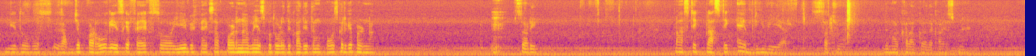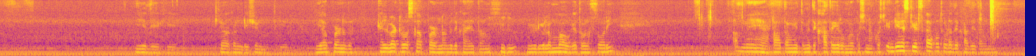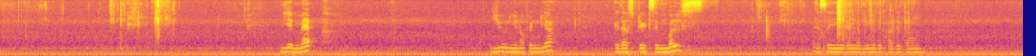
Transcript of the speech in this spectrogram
ये तो बस, आप जब पढ़ोगे इसके फैक्ट्स तो ये भी फैक्ट्स आप पढ़ना, मैं इसको थोड़ा दिखा देता हूँ पॉज करके पढ़ना। सॉरी प्लास्टिक प्लास्टिक एवरीवेयर सच में। दिमाग ख़राब कर देखा इसने। ये देखिए, क्या कंडीशन होती है। या पढ़ना था। एल्बाट्रॉस का पढ़ना मैं दिखा देता हूँ। वीडियो लंबा हो गया थोड़ा सॉरी अब मैं हटाता हूँ तो मैं दिखाता ही रहूँगा कुछ ना कुछ। इंडियन स्टेट्स का आपको थोड़ा दिखा देता हूँ मैं। ये मैप यूनियन ऑफ़ इंडिया इधर स्टेट सिंबल्स ऐसे ही रेंडमली में दिखा देता हूँ।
